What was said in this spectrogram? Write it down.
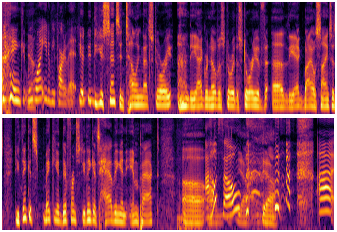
Like yeah. we want you to be part of it. Yeah, do you sense in telling that story, the Agrinova story, the story of uh, the ag biosciences? Do you think it's making a difference? Do you think it's having an impact? Uh, I hope so. Yeah. yeah. uh,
